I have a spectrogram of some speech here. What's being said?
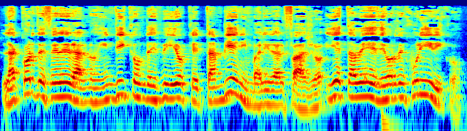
la Corte Federal nos indica un desvío que también invalida el fallo y esta vez es de orden jurídico.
